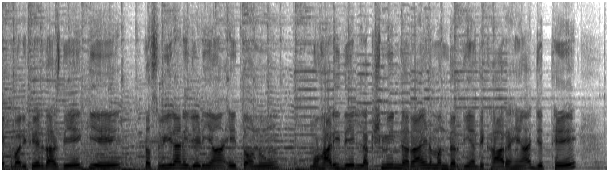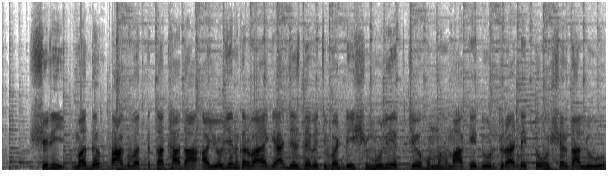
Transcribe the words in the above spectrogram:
ਇੱਕ ਵਾਰੀ ਫੇਰ ਦੱਸ ਦਈਏ ਕਿ ਇਹ ਤਸਵੀਰਾਂ ਨੇ ਜਿਹੜੀਆਂ, ਇਹ ਤੁਹਾਨੂੰ ਮੋਹਾਲੀ ਦੇ ਲక్ష్ਮੀ ਨਾਰਾਇਣ ਮੰਦਿਰ ਦੀਆਂ ਦਿਖਾ ਰਹੇ ਹਾਂ, ਜਿੱਥੇ ਸ਼੍ਰੀ ਮਦ ਭਾਗਵਤ ਕਥਾ ਦਾ ਆਯੋਜਨ ਕਰਵਾਇਆ ਗਿਆ, ਜਿਸ ਦੇ ਵਿੱਚ ਵੱਡੀ ਸ਼ਮੂਲੀਅਤ 'ਚ ਹੁਮ ਹਮਾ ਕੇ ਦੂਰ ਦੁਰਾਡੇ ਤੋਂ ਸ਼ਰਧਾਲੂ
